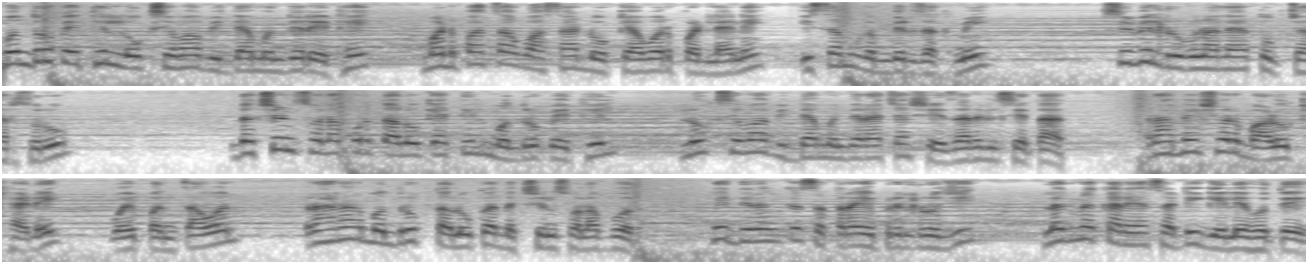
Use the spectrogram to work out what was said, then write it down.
मंद्रुप येथील लोकसेवा विद्या मंदिर येथे मंडपाचा वासा डोक्यावर पडल्याने इसम गंभीर जखमी. सिव्हिल रुग्णालयात उपचार सुरू. दक्षिण सोलापूर तालुक्यातील मंद्रुप येथील लोकसेवा विद्या मंदिराच्या शेजारील शेतात रामेश्वर बाळू खॅडे वय पंचावन्न राहणार मंद्रुप तालुका दक्षिण सोलापूर हे दिनांक सतरा एप्रिल रोजी लग्न कार्यासाठी गेले होते.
